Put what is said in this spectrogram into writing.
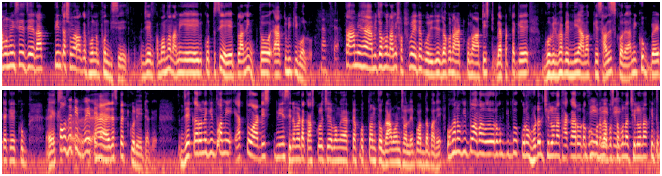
এমন হয়েছে যে রাত তিনটার সময় আমাকে ফোন ফোন দিছে যে বন্ধন আমি এই করতেছি এই প্ল্যানিং তো তুমি কি বলো? আচ্ছা। তা আমি হ্যাঁ আমি যখন আমি সবসময় এটা করি যে যখন আর্ট কোনো আর্টিস্ট ব্যাপারটাকে গভীরভাবে নিয়ে আমাকে সাজেস্ট করে আমি খুব এটাকে খুব হ্যাঁ রেসপেক্ট করি এটাকে। যে কারণে কিন্তু আমি এত আর্টিস্ট নিয়ে সিনেমাটা কাজ করেছি এবং একটা প্রত্যন্ত গ্রাম অঞ্চলে পদ্মা পারে ওখানেও কিন্তু আমার ওরকম কিন্তু কোনো হোটেল ছিল না থাকার ওরকম কোনো। ব্যবস্থাপনা ছিল না। কিন্তু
